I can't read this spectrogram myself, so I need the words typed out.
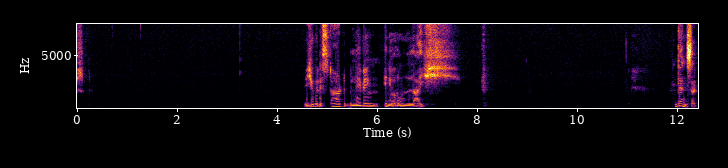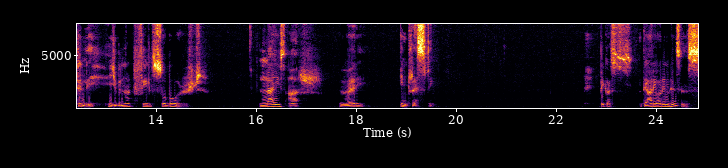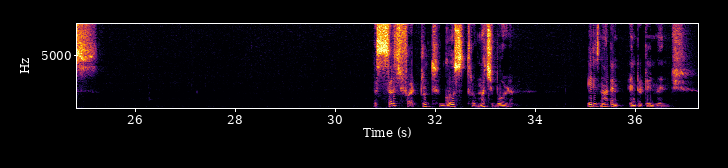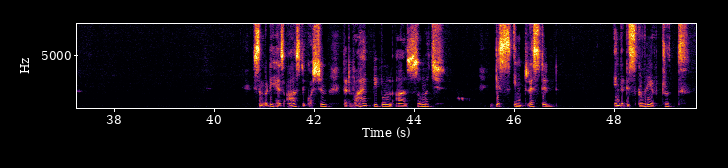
you will start believing in your own lie. Then certainly you will not feel so bored. Lies are very interesting because they are your inventions. The search for truth goes through much boredom. It is not an entertainment. Somebody has asked a question that why people are so much disinterested in the discovery of truth.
